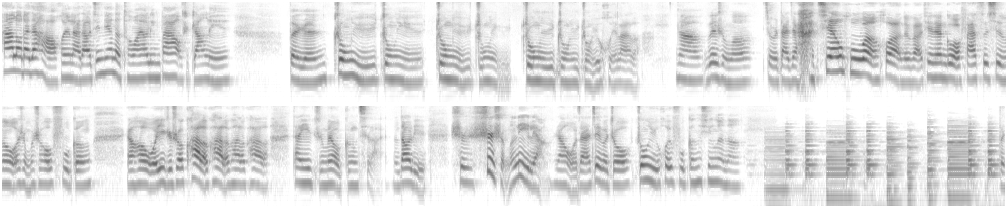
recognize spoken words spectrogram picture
Hello，大家好，欢迎来到今天的屯王幺零八，我是张琳。本人终于、终于、终于、终于、终于、终于、终于回来了。那为什么就是大家 千呼万唤，对吧？天天给我发私信问我什么时候复更，然后我一直说快了、快了、快了、快了，但一直没有更起来。那到底是是什么力量让我在这个周终于恢复更新了呢？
